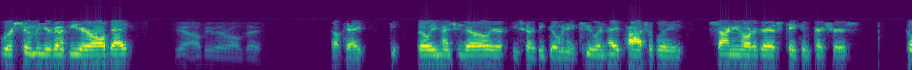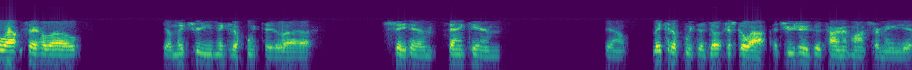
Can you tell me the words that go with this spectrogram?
We're assuming you're going to be there all day. Yeah, I'll be there all day. Okay. Billy mentioned earlier he's going to be doing a Q and A, possibly signing autographs, taking pictures. Go out and say hello. You know, make sure you make it a point to uh, see him, thank him. You know, make it a point to go, just go out. It's usually a good time at Monster Mania.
